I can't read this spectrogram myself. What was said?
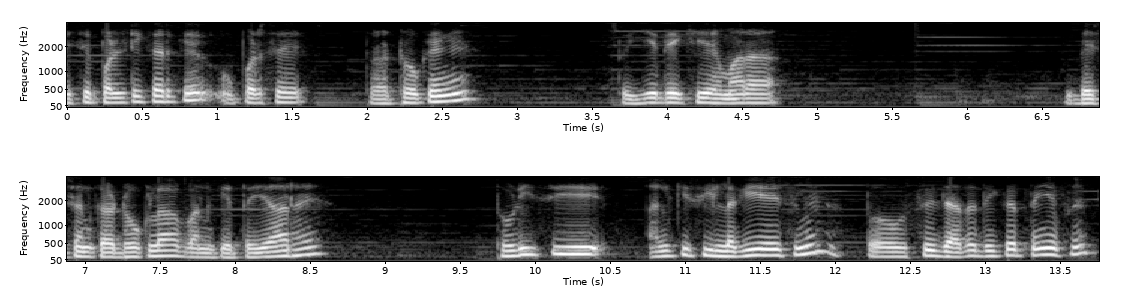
ऐसे पलटी करके ऊपर से थोड़ा ठोकेंगे। तो ये देखिए हमारा बेसन का ढोकला बन के तैयार है। थोड़ी सी हल्की सी लगी है इसमें तो उससे ज़्यादा दिक्कत नहीं है फ्रेंड्स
